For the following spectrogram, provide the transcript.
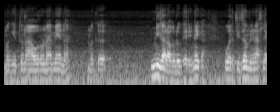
मग इथून आवरून आम्ही आहे ना मग निघा लागलो घरी नाही का? वरती जमले नसल्या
